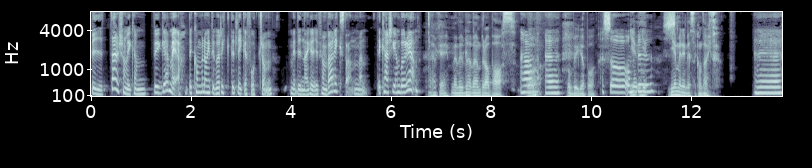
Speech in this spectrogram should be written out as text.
bitar som vi kan bygga med. Det kommer nog inte gå riktigt lika fort som med dina grejer från verkstaden, men det kanske är en början. Okej, men vi behöver en bra bas Ja, att, eh, att bygga på. så om Ge- du... Ge mig din bästa kontakt. Eh,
